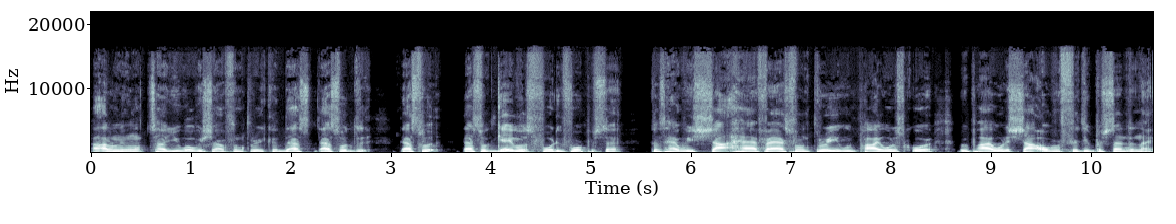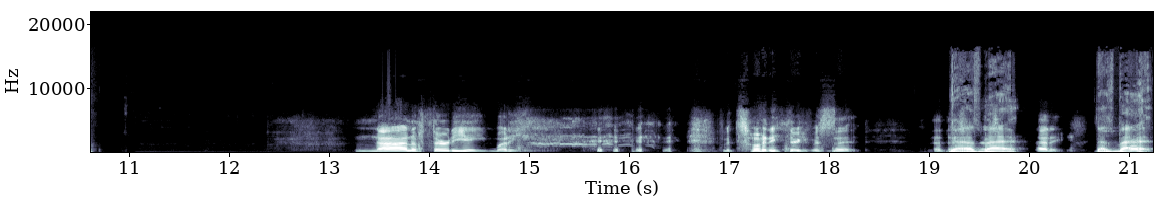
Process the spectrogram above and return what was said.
I don't even want to tell you what we shot from three because that's that's what the, that's what that's what gave us forty four percent. Because had we shot half ass from three, we probably would have scored. We probably would have shot over fifty percent tonight. Nine of 38, buddy. For 23%. That- Yeah, that's bad. pathetic. That's bad.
